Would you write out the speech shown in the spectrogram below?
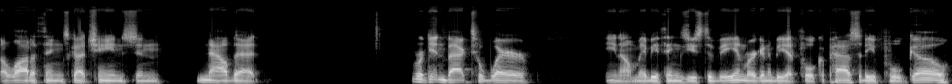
a lot of things got changed and now that we're getting back to where you know maybe things used to be and we're going to be at full capacity full go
